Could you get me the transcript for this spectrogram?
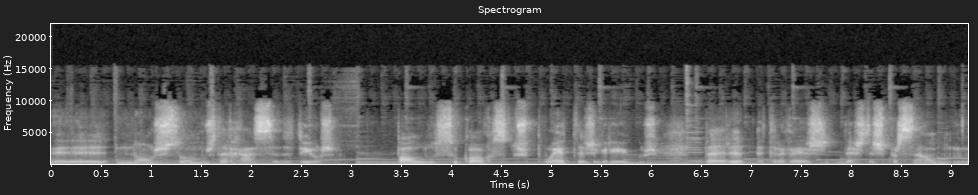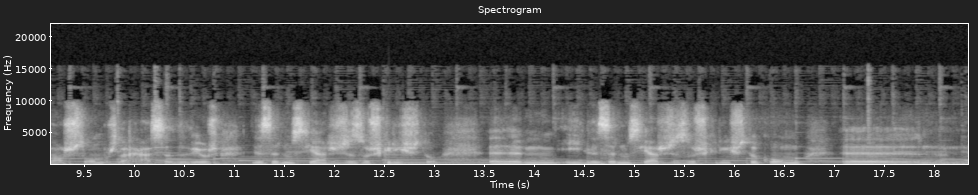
eh, nós somos da raça de Deus. Paulo socorre-se dos poetas gregos para, através desta expressão, nós somos da raça de Deus, lhes anunciar Jesus Cristo um, e lhes anunciar Jesus Cristo como uh,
